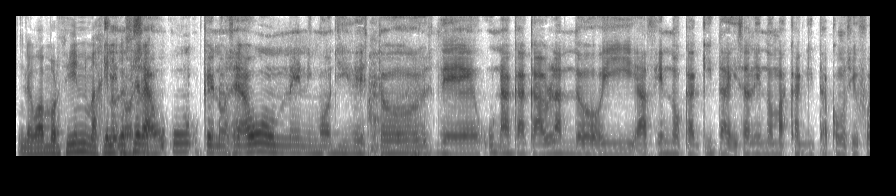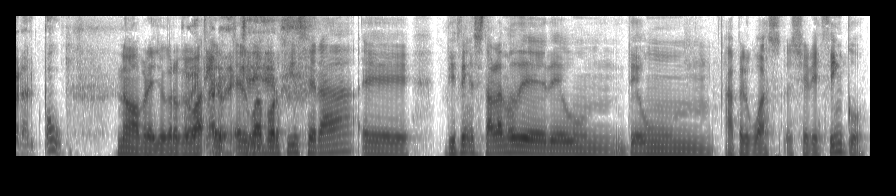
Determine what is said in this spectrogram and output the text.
El One More Thing, imagino Que que, no, será. sea un, que no sea un emoji de estos de una caca hablando y haciendo caquitas y saliendo más caquitas como si fuera el Pou. No, hombre, yo creo que Pues claro, el, es el que- One More Thing será. eh, dicen que se está hablando de, de un, de un Apple Watch Series 5.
